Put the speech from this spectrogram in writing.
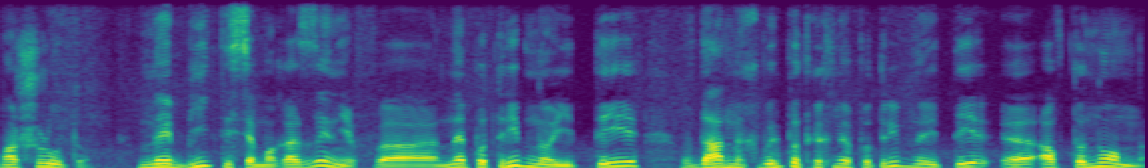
маршруту. Не бійтеся магазинів, е, не потрібно йти в даних випадках, не потрібно йти е, автономно.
